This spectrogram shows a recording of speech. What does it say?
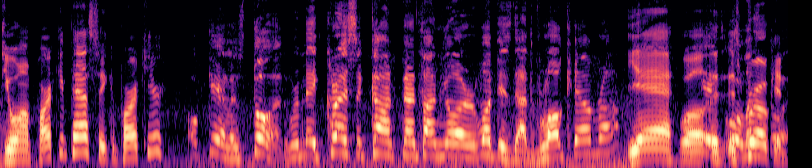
Do you want a parking pass so you can park here? Okay, let's do it. We'll make crazy content on your, what is that, vlog camera? Yeah, well, okay, it's, cool, it's broken.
